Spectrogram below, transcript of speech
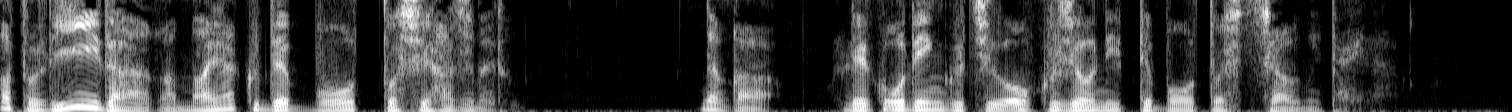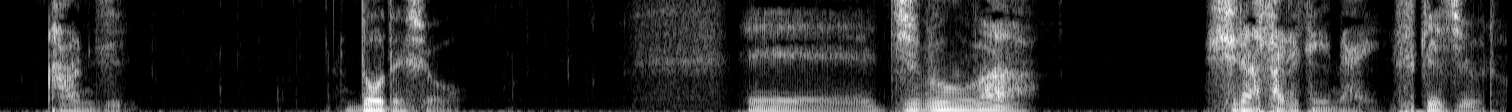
あと、リーダーが麻薬でぼーっとし始める。なんか、レコーディング中屋上に行ってぼーっとしちゃうみたいな感じ。どうでしょう？えー、自分は知らされていないスケジュールを。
